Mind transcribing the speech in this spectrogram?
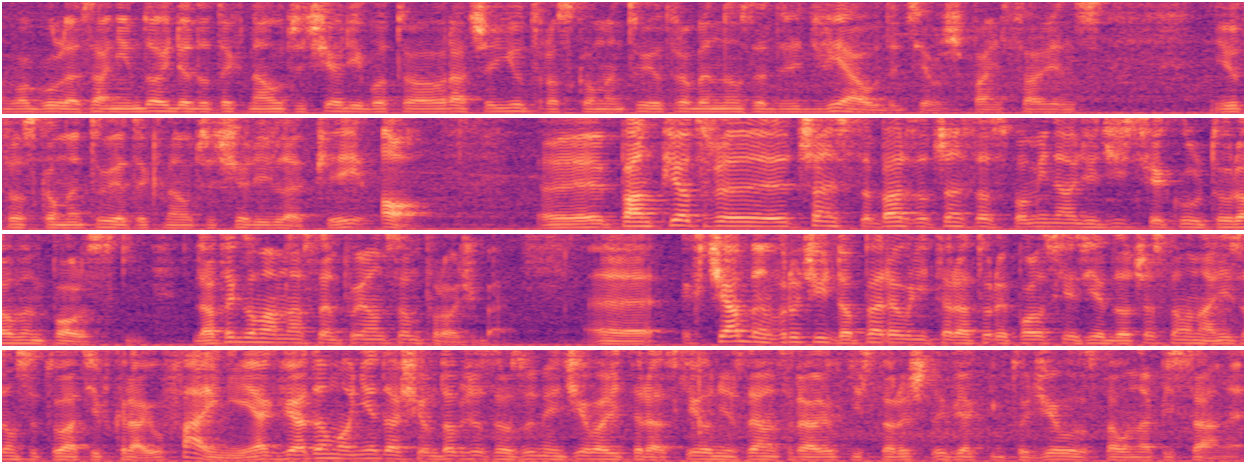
W ogóle zanim dojdę do tych nauczycieli, bo to raczej jutro skomentuję, jutro będą ze dwie, dwie audycje, proszę Państwa, więc jutro skomentuję tych nauczycieli lepiej. O! Y, Pan Piotr y, często, bardzo często wspomina o dziedzictwie kulturowym Polski. Dlatego mam następującą prośbę. E, Chciałbym wrócić do pereł literatury polskiej z jednoczesną analizą sytuacji w kraju. Fajnie. Jak wiadomo, nie da się dobrze zrozumieć dzieła literackiego, nie znając realiów historycznych, w jakim to dzieło zostało napisane.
